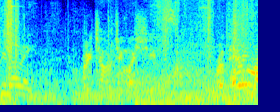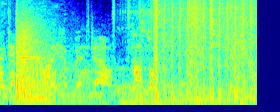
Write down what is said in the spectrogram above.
Reloading. Recharging my shields. Repairing my damage. I have been down. Hostile.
